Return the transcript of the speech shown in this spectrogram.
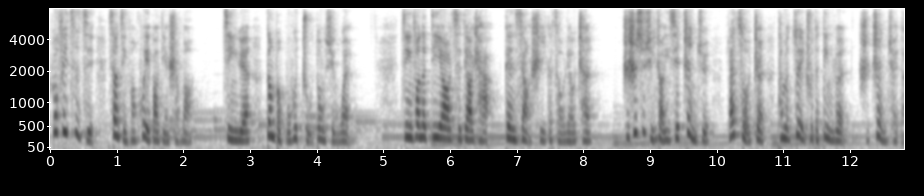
若非自己向警方汇报点什么，警员根本不会主动询问。警方的第二次调查更像是一个走流程，只是去寻找一些证据来佐证他们最初的定论是正确的。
